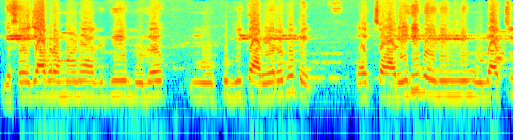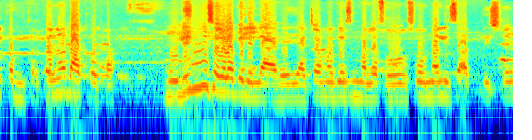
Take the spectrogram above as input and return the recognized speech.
जसं ज्याप्रमाणे अगदी मुलं पूर्वी कार्यरत होते त्या चारही बहिणींनी मुलाची कमतरता न दाखवता मुलींनी सगळं केलेलं आहे. याच्यामध्येच मला सो सोनालीचा अतिशय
